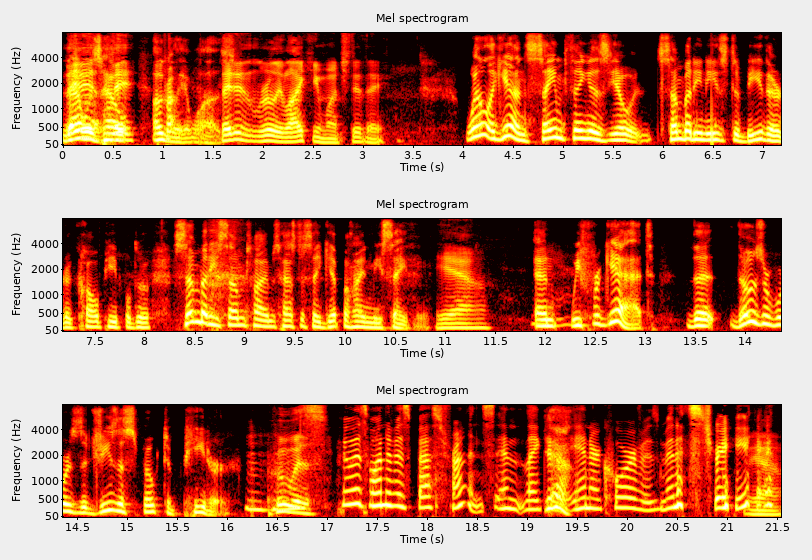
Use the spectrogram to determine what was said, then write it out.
They that was how they- ugly pro- it was. They didn't really like you much, did they? Well, again, same thing as you know, somebody needs to be there to call people to. Somebody sometimes has to say, "Get behind me, Satan," Yeah. and we forget that those are words that Jesus spoke to Peter. Mm-hmm. Who was who is one of his best friends and like Yeah. the inner core of his ministry. Yeah.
